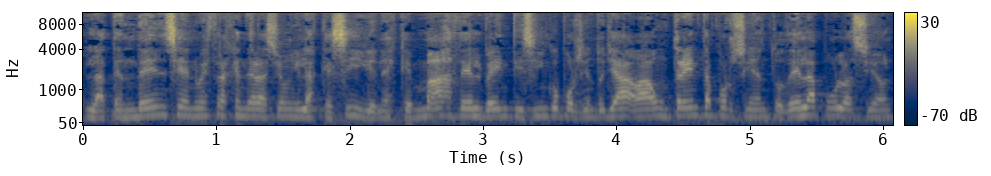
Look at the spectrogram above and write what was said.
La tendencia en nuestra generación y las que siguen es que más del 25%, ya va un 30% de la población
